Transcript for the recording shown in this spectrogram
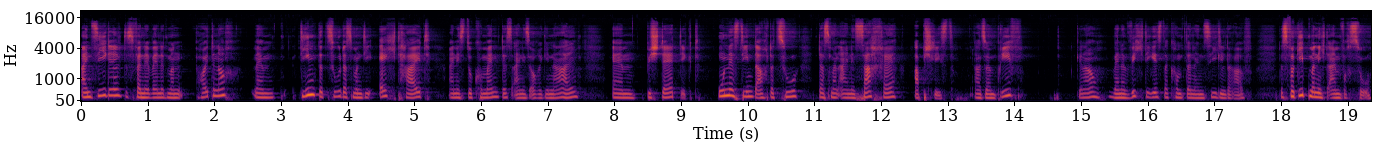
Ein Siegel, das verwendet man heute noch, ähm, dient dazu, dass man die Echtheit eines Dokumentes, eines Originals ähm, bestätigt. Und es dient auch dazu, dass man eine Sache abschließt. Also ein Brief, genau, wenn er wichtig ist, da kommt dann ein Siegel drauf. Das vergibt man nicht einfach so.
